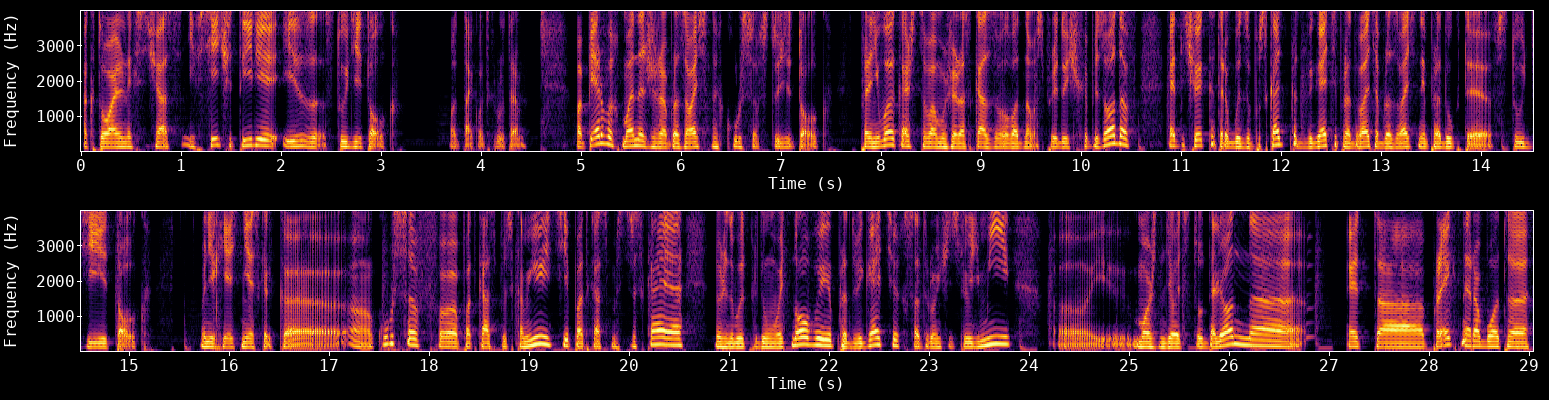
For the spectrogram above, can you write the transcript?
актуальных сейчас, и все четыре из студии Толк. Вот так вот круто. Во-первых, менеджер образовательных курсов студии Толк. Про него я, кажется, вам уже рассказывал в одном из предыдущих эпизодов. Это человек, который будет запускать, продвигать и продавать образовательные продукты в студии Толк. У них есть несколько э, курсов, э, подкаст плюс комьюнити, подкаст мастерская. Нужно будет придумывать новые, продвигать их, сотрудничать с людьми. Э, можно делать это удаленно. Это проектная работа,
